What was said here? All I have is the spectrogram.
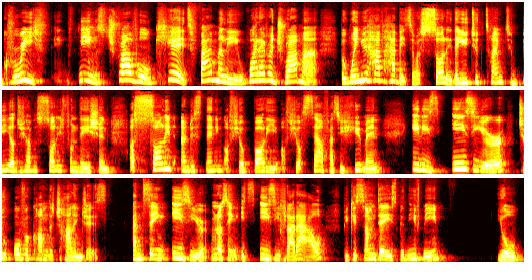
grief, things, travel, kids, family, whatever drama. But when you have habits that are solid, that you took time to build, you have a solid foundation, a solid understanding of your body, of yourself as a human, it is easier to overcome the challenges. I'm saying easier. I'm not saying it's easy flat out because some days, believe me, you'll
